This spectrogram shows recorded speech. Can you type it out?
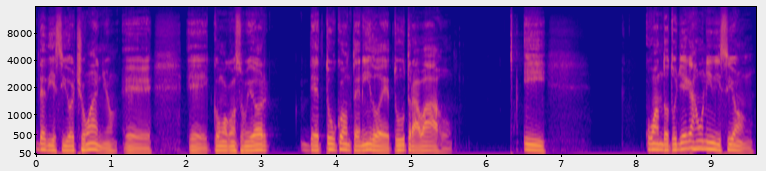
de 18 años eh, eh, como consumidor de tu contenido, de tu trabajo. Y cuando tú llegas a Univision,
